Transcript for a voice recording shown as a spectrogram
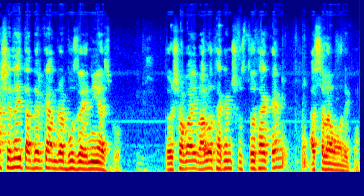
আসে নাই, তাদেরকে আমরা বুঝাই নিয়ে আসব। তো সবাই ভালো থাকেন, সুস্থ থাকেন। আসসালামু আলাইকুম।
